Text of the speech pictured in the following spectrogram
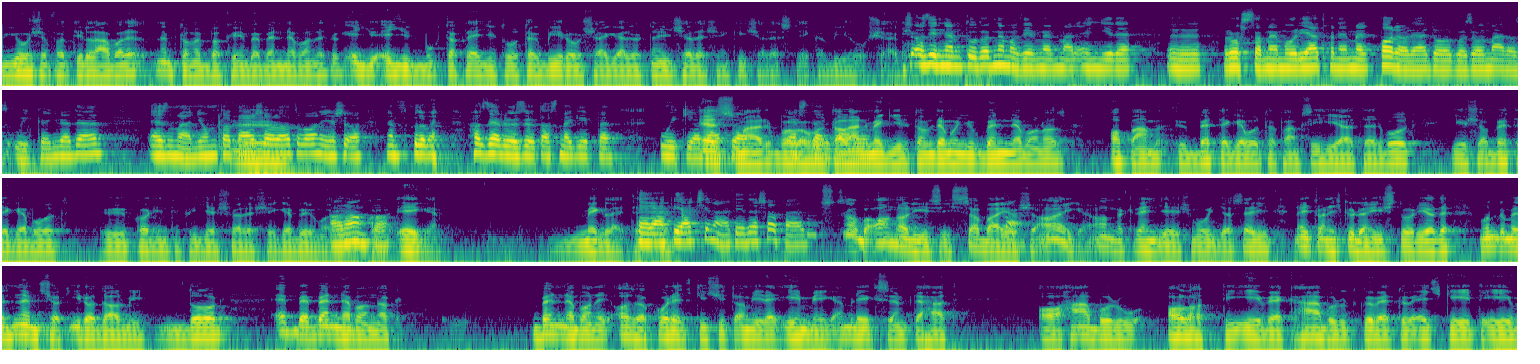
József Attilával, nem tudom, ebben a könyvben benne van, ők egy, együtt buktak le, együtt voltak bíróság előtt, nagyon cselesen kiselezték a bíróságot. És azért nem tudod, nem azért, mert már ennyire ö, rossz a memóriád, hanem mert paralel dolgozol már az új könyveden, ez már nyomtatás Ö. alatt van, és a, nem tudom, az előzőt azt meg éppen új Ezt kiadásra már valahol talán megírtam, de mondjuk benne van az, apám ő betege volt, apám pszichiáter volt, és a betege volt ő Karinti Frigyes felesége Bőmara. Aranka? Igen. Meg lehet. Terápiát csinált édesapád? Szab, analízis, szabályosan, ah, igen, annak rendje és módja szerint. Na, itt van egy külön história, de mondom, ez nem csak irodalmi dolog, ebbe benne vannak, benne van egy, az a kor egy kicsit, amire én még emlékszem, tehát a háború alatti évek, háborút követő egy-két év,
